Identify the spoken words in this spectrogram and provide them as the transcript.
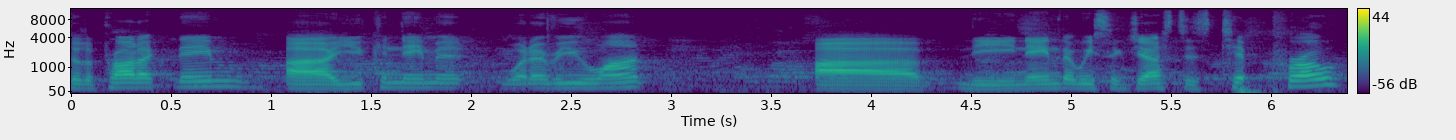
So the product name, uh, you can name it whatever you want. Uh, the name that we suggest is Tip Pro,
